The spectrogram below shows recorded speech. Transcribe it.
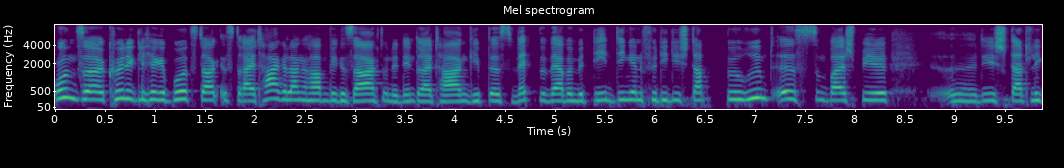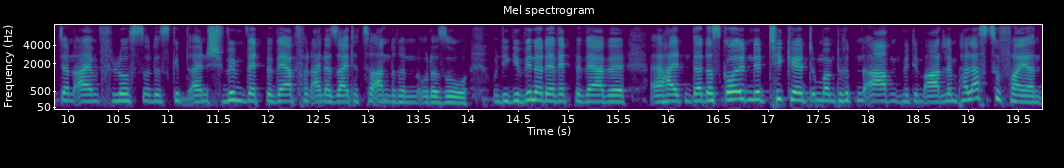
unser königlicher Geburtstag ist drei Tage lang, haben wir gesagt, und in den drei Tagen gibt es Wettbewerbe mit den Dingen, für die die Stadt berühmt ist. Zum Beispiel, die Stadt liegt an einem Fluss und es gibt einen Schwimmwettbewerb von einer Seite zur anderen oder so. Und die Gewinner der Wettbewerbe erhalten dann das goldene Ticket, um am dritten Abend mit dem Adel im Palast zu feiern.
